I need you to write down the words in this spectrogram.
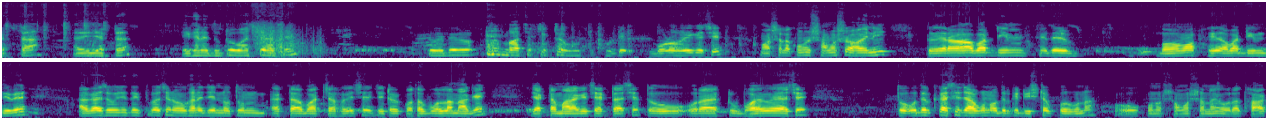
একটা, আর এই যে একটা, এখানে দুটো বাচ্চা আছে। তো এদের বাচ্চা ঠিকঠাক ফুটে বড় হয়ে গেছে। মার্শাল্লাহ কোনো সমস্যা হয়নি। তো এরা আবার ডিম, এদের বাবা মা ফের আবার ডিম দেবে। আর গাছ ওই যে দেখতে পাচ্ছেন, ওখানে যে নতুন একটা বাচ্চা হয়েছে, যেটার কথা বললাম আগে, যে একটা মারা গেছে, একটা আছে। তো ওরা একটু ভয় হয়ে আছে। তো ওদের কাছে যাব না, ওদেরকে ডিস্টার্ব করব না। ও কোনো সমস্যা নয় ওরা থাক।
